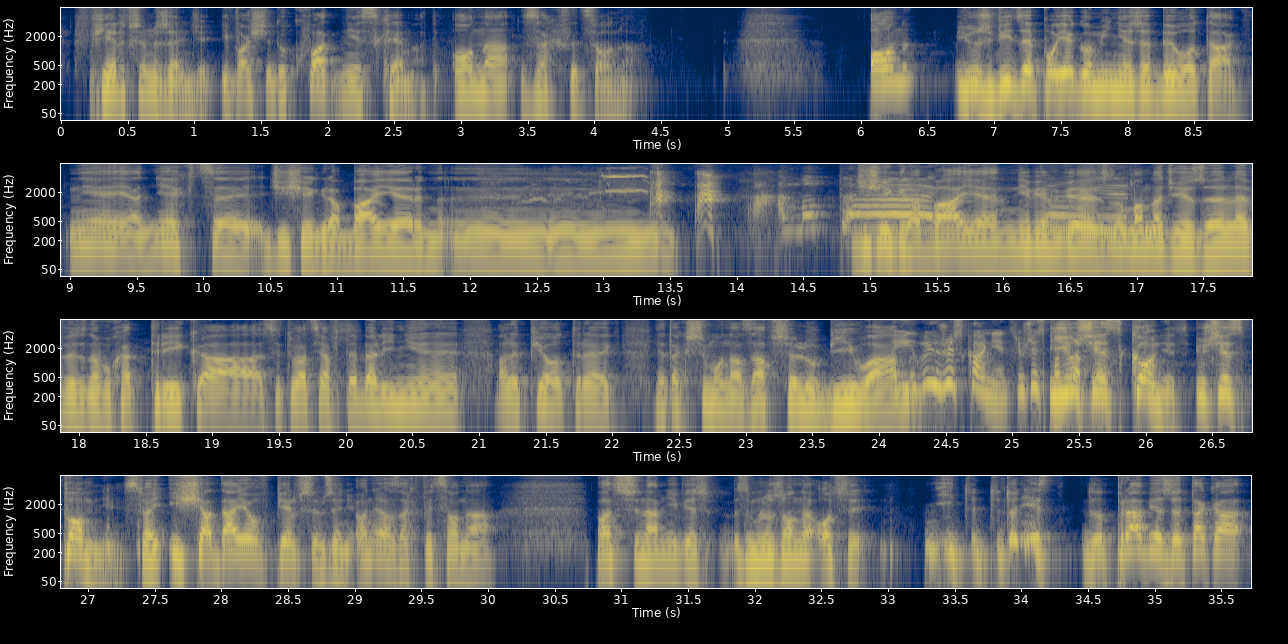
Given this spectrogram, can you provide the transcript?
w pierwszym rzędzie. I właśnie dokładnie schemat. Ona zachwycona. On już widzę po jego minie, że było tak. Nie, ja nie chcę. Dzisiaj gra Bayern. Yy, No tak. Dzisiaj gra Bayern, nie wiem, wiesz, no mam nadzieję, że Lewy znowu hat-tricka, sytuacja w Tebeli, nie, ale Piotrek, ja tak Szymona zawsze lubiłam. I już jest koniec, już jest po I już tobie. jest koniec, już jest po mnie. Słuchaj, i siadają w pierwszym rzędzie. Ona zachwycona, patrzy na mnie, wiesz, zmrużone oczy. I to, to nie jest no, prawie, że taka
